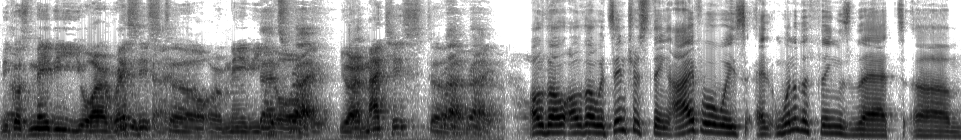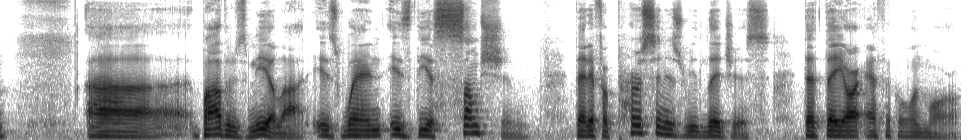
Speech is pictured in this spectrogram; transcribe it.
Because maybe you are a racist, uh, or maybe That's you're right. you are a machist. Uh, right, right. Although, although it's interesting, I've always and one of the things that um, uh, bothers me a lot is when is the assumption that if a person is religious, that they are ethical and moral.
